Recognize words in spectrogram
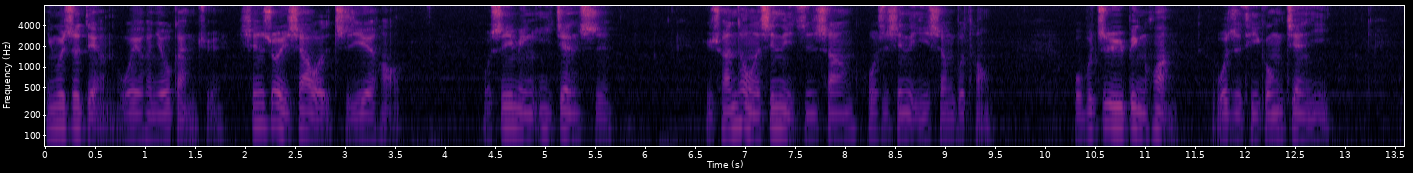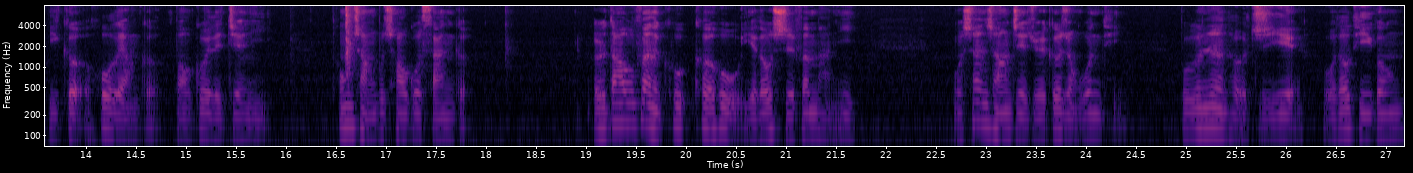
因为这点我也很有感觉。先说一下我的职业好，我是一名意见师，与传统的心理咨商或是心理医生不同，我不治愈病患，我只提供建议，一个或两个宝贵的建议，通常不超过三个。而大部分的客客户也都十分满意。我擅长解决各种问题，不论任何职业，我都提供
